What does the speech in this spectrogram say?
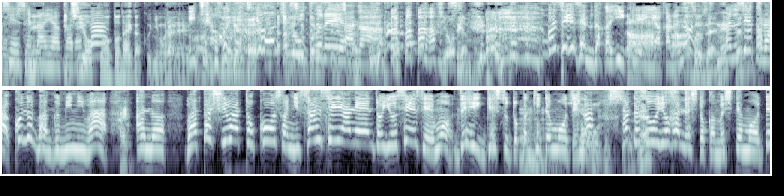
う先生なんやからな。一応京都大学におられる。一応、一応失礼やな。一応って これ先生のだから意見やからな。そうですねあの、せやから、この番組には、いあの、私は都構想に賛成やねんという先生も、ぜひゲストとか来てもうてな。うんそうですねまたそういう話とかもしてもうて、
